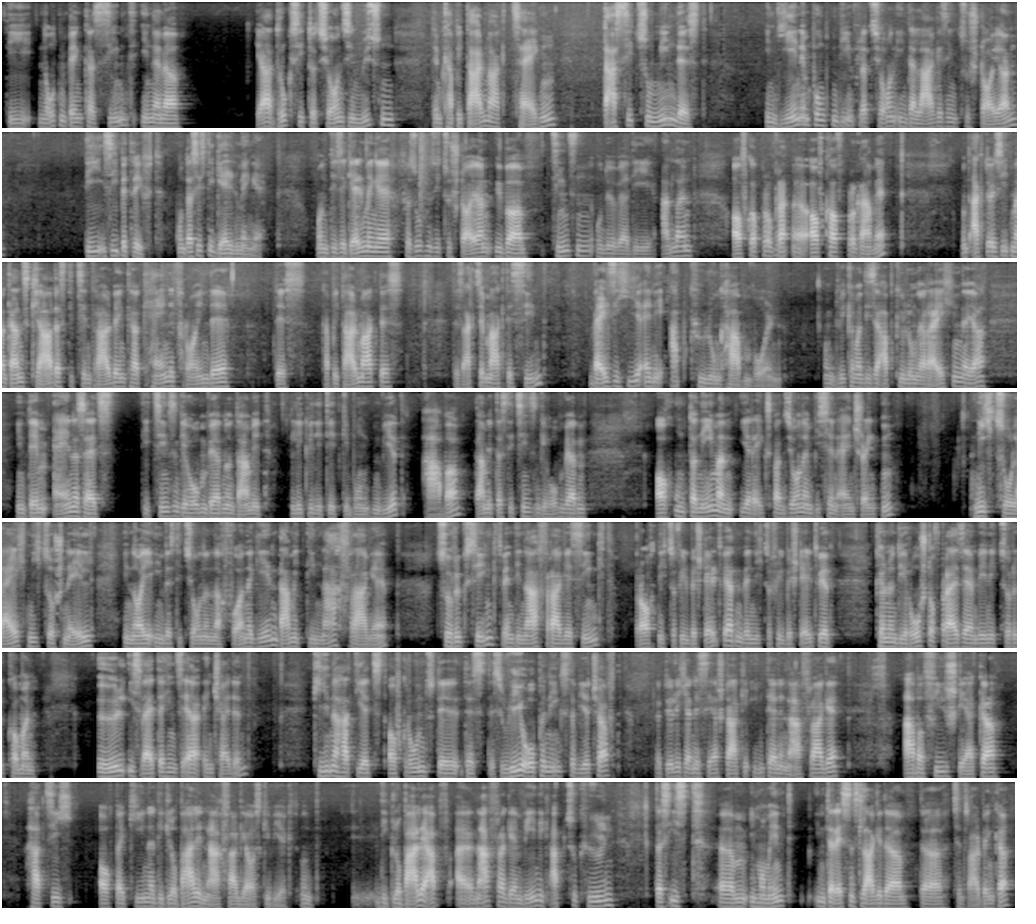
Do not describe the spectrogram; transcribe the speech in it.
die Notenbanker sind in einer ja, Drucksituation. Sie müssen dem Kapitalmarkt zeigen, dass sie zumindest in jenen Punkten die Inflation in der Lage sind zu steuern, die sie betrifft. Und das ist die Geldmenge. Und diese Geldmenge versuchen sie zu steuern über Zinsen und über die Anleihenaufkaufprogramme. Und aktuell sieht man ganz klar, dass die Zentralbanker keine Freunde des Kapitalmarktes, des Aktienmarktes sind, weil sie hier eine Abkühlung haben wollen. Und wie kann man diese Abkühlung erreichen? Naja, indem einerseits die Zinsen gehoben werden und damit Liquidität gebunden wird, aber damit, dass die Zinsen gehoben werden, auch Unternehmen ihre Expansion ein bisschen einschränken. Nicht so leicht, nicht so schnell in neue Investitionen nach vorne gehen, damit die Nachfrage zurücksinkt. Wenn die Nachfrage sinkt, braucht nicht so viel bestellt werden. Wenn nicht so viel bestellt wird, können die Rohstoffpreise ein wenig zurückkommen. Öl ist weiterhin sehr entscheidend. China hat jetzt aufgrund de, des, des Reopenings der Wirtschaft natürlich eine sehr starke interne Nachfrage, aber viel stärker hat sich auch bei China die globale Nachfrage ausgewirkt. Und die globale Ab äh, Nachfrage ein wenig abzukühlen, das ist ähm, im Moment Interessenslage der, der Zentralbanker.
